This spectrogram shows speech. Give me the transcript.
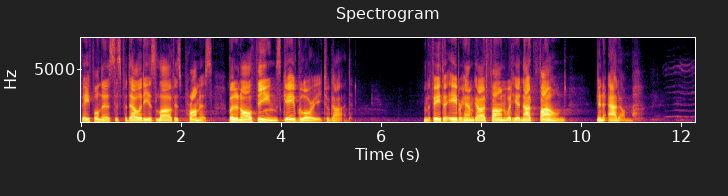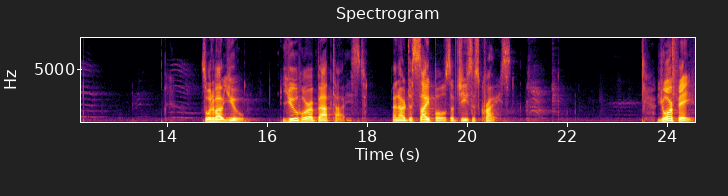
faithfulness, his fidelity, his love, his promise but in all things gave glory to God. In the faith of Abraham, God found what he had not found in Adam. So, what about you? You who are baptized and are disciples of Jesus Christ. Your faith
